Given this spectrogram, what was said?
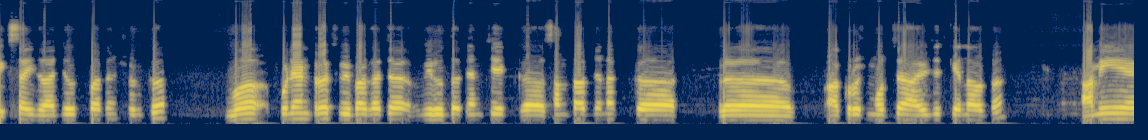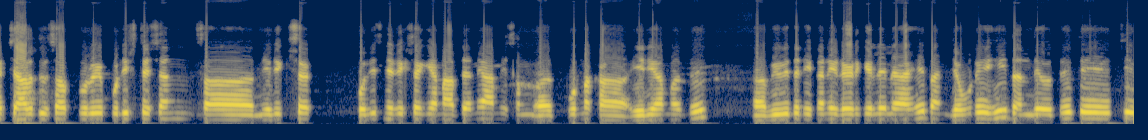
एक्साईज राज्य उत्पादन शुल्क व फूड अँड ड्रग्स विभागाच्या विरुद्ध त्यांची एक संतापजनक आक्रोश मोर्चा आयोजित केला होता. आम्ही चार दिवसापूर्वी पोलीस स्टेशन निरीक्षक पोलीस निरीक्षक या नात्याने आम्ही पूर्ण एरियामध्ये विविध ठिकाणी रेड केलेले आहेत आणि जेवढेही धंदे होते ते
